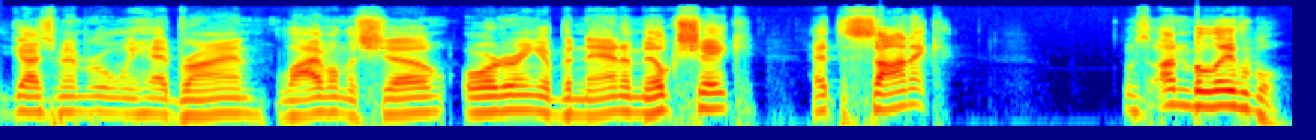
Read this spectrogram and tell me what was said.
You guys remember when we had Brian live on the show ordering a banana milkshake at the Sonic? It was unbelievable.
